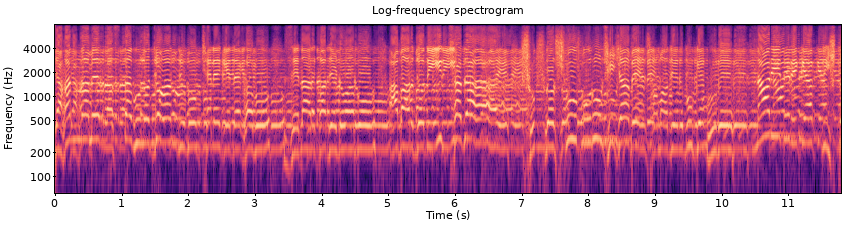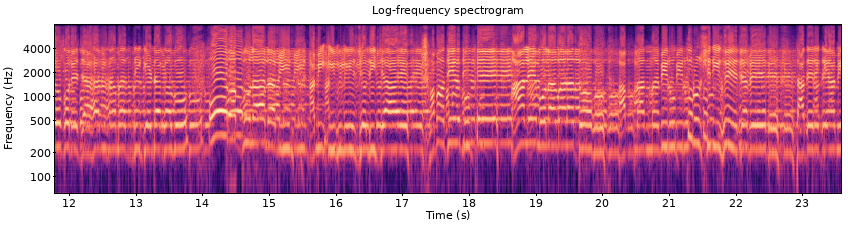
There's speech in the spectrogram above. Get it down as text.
জাহান নামের রাস্তাগুলো জোয়ান যুবক ছেলেকে দেখাবো, জেনার কাজে ডোয়াবো। আবার যদি ইচ্ছা যায়, সুন্দর সুপুরুষ হিসাবে সমাজের বুকে ঘুরে নারীদেরকে আকৃষ্ট করে জাহান নামের দিকে ডাকাবো। ও রব্বুল আলামিন আমি ইবলিস যদি যায় সমাজের বুকে আলেম ওলামারা তো আপনার নবীর উত্তরসূরি হয়ে যাবে। তাদেরকে আমি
